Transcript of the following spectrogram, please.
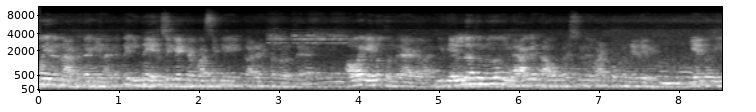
ವೈರನ್ನ ಹಾಕಿದಾಗ ಏನಾಗುತ್ತೆ? ಇನ್ನ ಹೆಚ್ಚಿಗೆ ಕೆಪಾಸಿಟಿ ಕರೆಂಟ್ ತಗೊಳುತ್ತೆ. ಅವಾಗ ಏನು ತೊಂದರೆ ಆಗಲ್ಲ. ಇದೆಲ್ಲದನ್ನು ಈಗಾಗಲೇ ನಾವು ಪರಿಶೀಲನೆ ಮಾಡ್ಕೊಂಡು ಬಂದಿದ್ದೀವಿ. ಏನು ಈ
